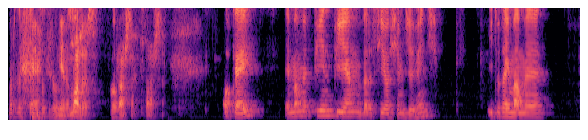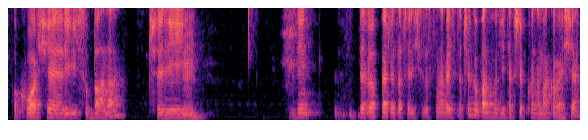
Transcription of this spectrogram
Bardzo chciałem to zrobić. nie no, możesz. Proszę, proszę. Okej. Okay. Mamy PNPM wersji 8.9 i tutaj mamy pokłosie release'u bana, czyli hmm. deweloperzy zaczęli się zastanawiać, dlaczego ban chodzi tak szybko na macOSie,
